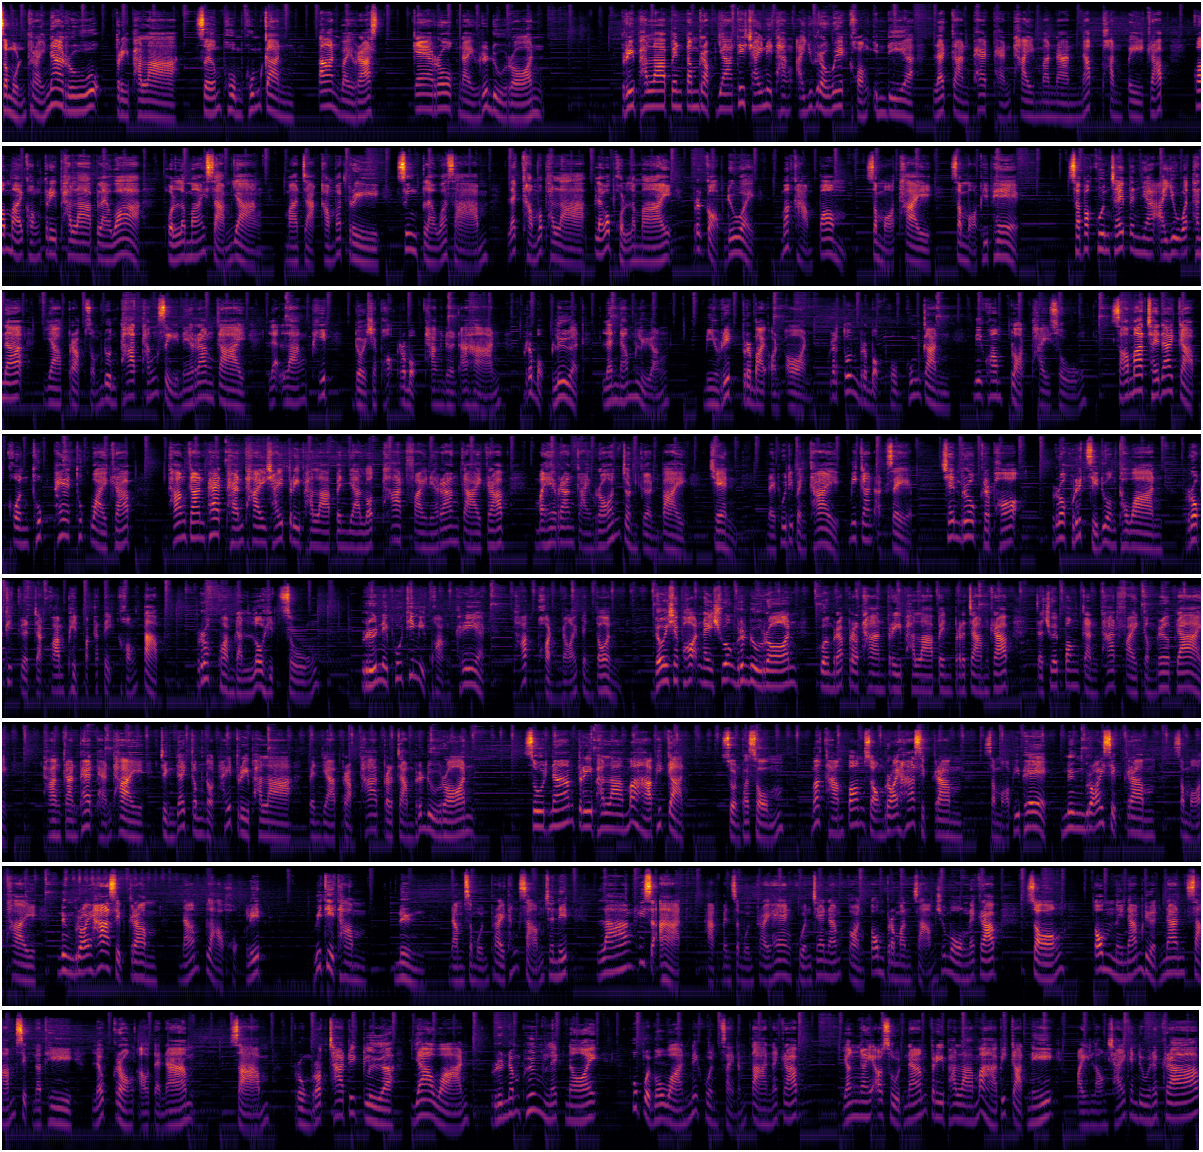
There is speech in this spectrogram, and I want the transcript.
สมุนไพรน่ารู้ ตรีพลา เสริมภูมิคุ้มกัน ต้านไวรัส แก้โรคในฤดูร้อน ตรีพลาเป็นตำรับยาที่ใช้ในทางอายุรเวทของอินเดีย และการแพทย์แผนไทยมานานนับพันปีครับ ความหมายของตรีพลาแปลว่า ผลไม้สามอย่าง มาจากคำว่าตรี ซึ่งแปลว่าสามและคำว่าพลา แปลว่าผลไม้ ประกอบด้วยมะขามป้อม สมอไทย สมอพิเภก สรรพคุณใช้เป็นยาอายุวัฒนะ ยาปรับสมดุลธาตุทั้ง 4 ในร่างกาย และล้างพิษ โดยเฉพาะระบบทางเดินอาหาร ระบบเลือด และน้ำเหลือง มีฤทธิ์ระบายอ่อนๆ กระตุ้นระบบภูมิคุ้มกัน มีความปลอดภัยสูง สามารถใช้ได้กับคนทุกเพศทุกวัยครับ ทางการแพทย์แผนไทยใช้ตรีพลาเป็นยาลดธาตุไฟในร่างกายครับ ไม่ให้ร่างกายร้อนจนเกินไป เช่น ในผู้ที่เป็นไข้มีการอักเสบ เช่น โรคกระเพาะ โรคฤทธิ์สีดวงทวารโรคที่เกิดจากความผิดปกติของตับ โรคความดันโลหิตสูง หรือในผู้ที่มีความเครียด พักผ่อนน้อยเป็นต้น โดยเฉพาะในช่วงฤดูร้อน ควรรับประทานตรีพลาเป็นประจำครับ จะช่วยป้องกันธาตุไฟกำเริบได้ ทางการแพทย์แผนไทยจึงได้กำหนดให้ตรีพลาเป็นยาปรับธาตุประจำฤดูร้อน สูตรน้ำตรีพลามหาพิกัด ส่วนผสมมะขามป้อม 250 กรัม สมอพิเภก 110 กรัม สมอไทย 150 กรัม น้ำเปล่า 6 ลิตร วิธีทำ 1. นำสมุนไพรทั้ง 3 ชนิด ล้างให้สะอาด หากเป็นสมุนไพรแห้งควรแช่น้ำก่อนต้มประมาณ 3 ชั่วโมงนะครับ 2. ต้มในน้ำเดือดนาน 30 นาที แล้วกรองเอาแต่น้ำ 3. ปรุงรสชาติด้วยเกลือ ย่าหวาน หรือน้ำผึ้งเล็กน้อย ผู้ป่วยเบาหวานไม่ควรใส่น้ำตาลนะครับ ยังไงเอาสูตรน้ำตรีพารามหาพิกัดนี้ไปลองใช้กันดูนะครับ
